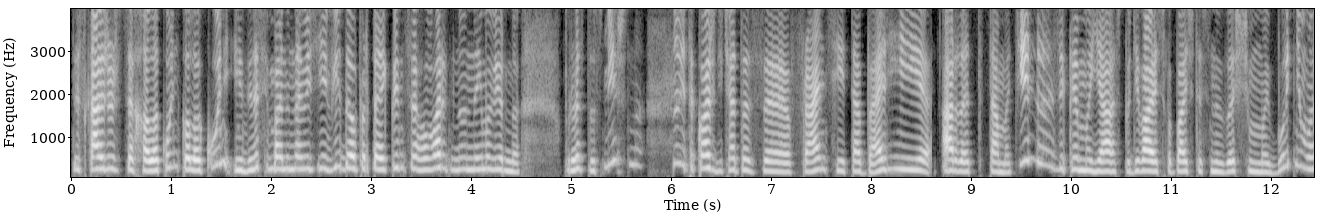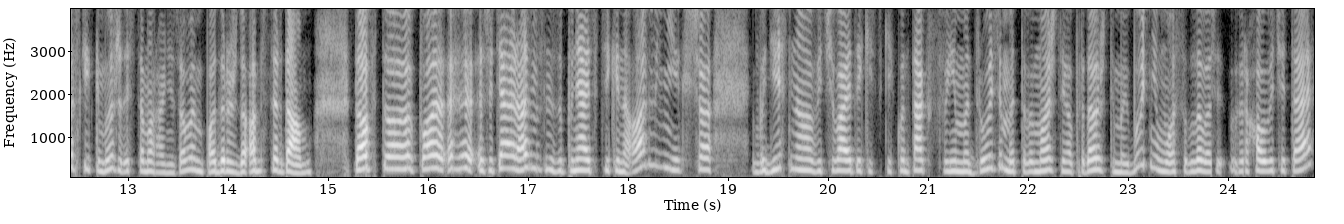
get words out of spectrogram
ти скажеш це халакунь, колакунь, і десь у мене навіть є відео про те, як він це говорить. Ну, неймовірно, просто смішно. Ну і також дівчата з Франції та Бельгії, Арлет та Матільда, з якими я сподіваюся побачитися в найближчому майбутньому, оскільки ми вже десь там організовуємо подорож до Амстердаму. Тобто, по життя Еразмус не зупиняється тільки на обміні. Якщо якщо ви дійсно відчуваєте якийсь такий контакт з своїми друзями, то ви можете його продовжити в майбутньому, особливо враховуючи те,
